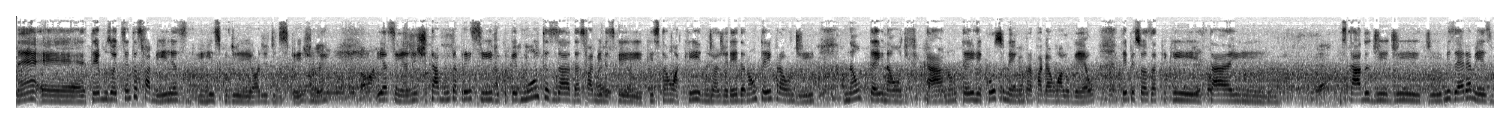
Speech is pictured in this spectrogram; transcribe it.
né, é, temos 800 famílias em risco de ordem de despejo, né? E assim, a gente está muito apreensivo, porque muitas da, das famílias que, que estão aqui no Jorge Hereda não tem para onde ir, não tem na onde ficar, não tem recurso nenhum para pagar um aluguel. Tem pessoas aqui que estão tá em estado de, de, de miséria mesmo.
